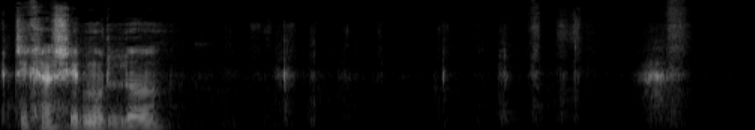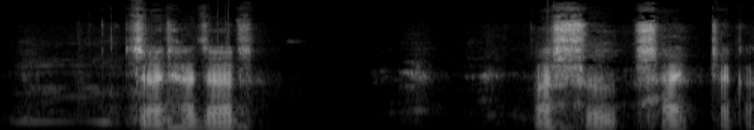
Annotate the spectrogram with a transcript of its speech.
একটি খাসির মূল্য চার হাজার পাঁচশো ষাট টাকা।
